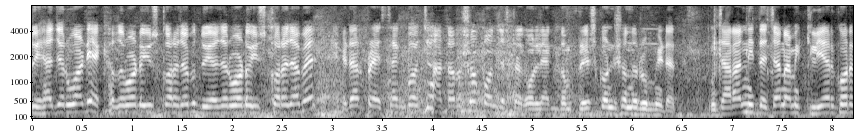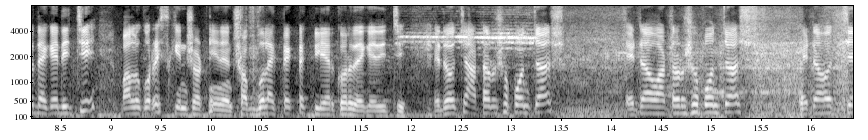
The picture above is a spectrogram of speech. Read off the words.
দুই হাজার ওয়ার্ডে, এক হাজার ওয়ার্ডও ইউজ করা যাবে, দুই হাজার ওয়ার্ডও ইউজ করা যাবে। এটার প্রাইস থাকবে হচ্ছে আঠারোশো পঞ্চাশ টাকা হলে একদম ফ্রেশ কন্ডিশনের রুম হিটার যারা নিতে চান, আমি ক্লিয়ার করে দেখে দিচ্ছি। ভালো করে স্ক্রিনশট নিয়ে নেন। সবগুলো একটা একটা ক্লিয়ার করে দেখে দিচ্ছি। এটা হচ্ছে আঠারোশো পঞ্চাশ। এটাও আঠারোশো পঞ্চাশ, এটা হচ্ছে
